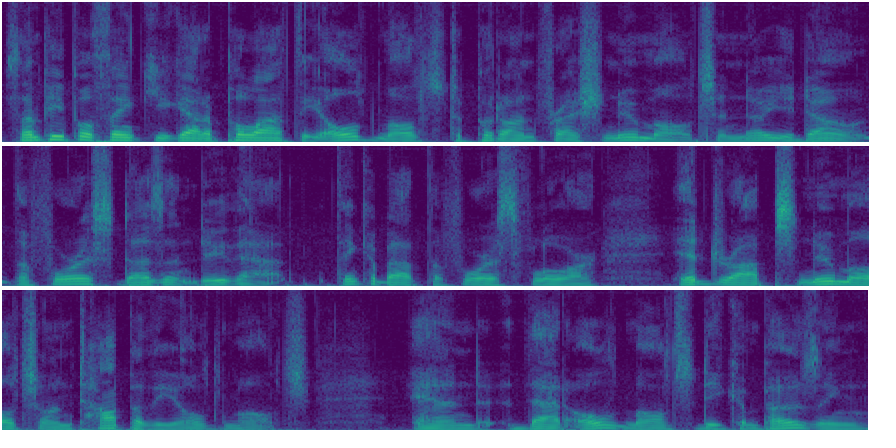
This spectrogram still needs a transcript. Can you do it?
some people think you got to pull out the old mulch to put on fresh new mulch, and no, you don't. The forest doesn't do that. Think about the forest floor; it drops new mulch on top of the old mulch. And that old mulch decomposing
